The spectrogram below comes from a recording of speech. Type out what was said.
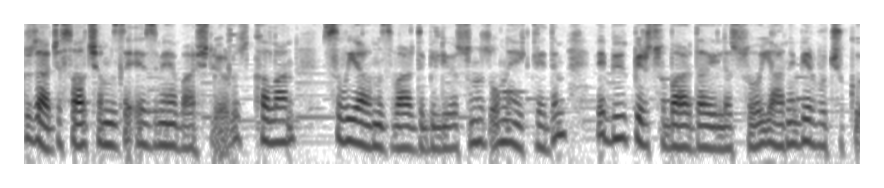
güzelce salçamızı ezmeye başlıyoruz. Kalan sıvı yağımız vardı biliyorsunuz. Onu ekledim. Ve büyük bir su bardağıyla su yani bir buçuk e,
